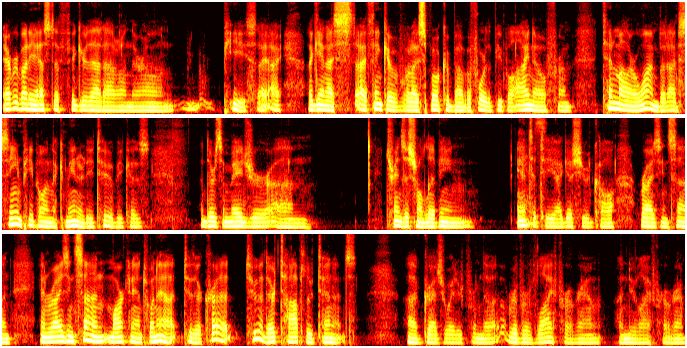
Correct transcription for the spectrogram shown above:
everybody has to figure that out on their own piece. I, I again, I, I think of what I spoke about before. The people I know from Ten Miler One, but I've seen people in the community too because there's a major um, transitional living entity, I guess you would call Rising Sun. And Rising Sun, Mark and Antoinette, to their credit, two of their top lieutenants uh, graduated from the River of Life program, a New Life program,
